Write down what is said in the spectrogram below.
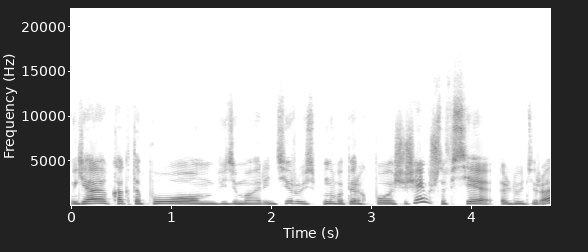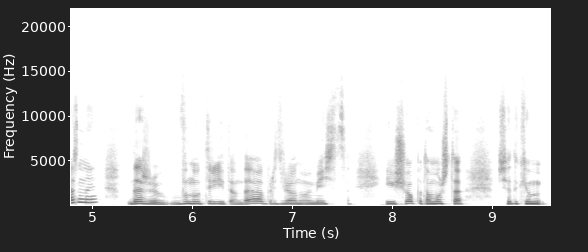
я как-то по, видимо, ориентируюсь, ну, во-первых, по ощущениям, что все люди разные, даже внутри там, да, определенного месяца. И еще потому что все-таки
